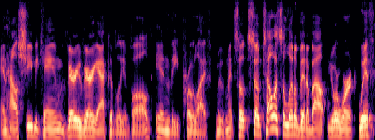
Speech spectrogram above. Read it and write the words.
and how she became very very actively involved in the pro-life movement so so tell us a little bit about your work with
